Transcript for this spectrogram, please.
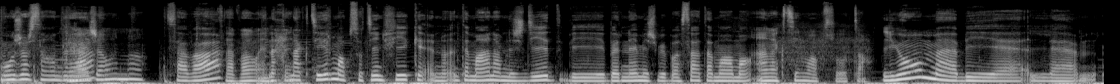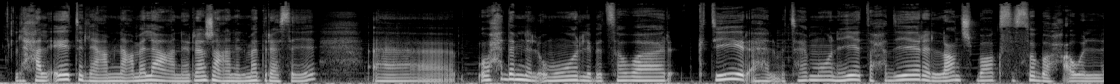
Bonjour ساندرا Hi جوانا ça va ça va وانت نحن كتير مبسوطين فيك إنه أنت معنا من جديد ببرنامج ببساطة ماما. أنا كتير مبسوطة. اليوم بالحلقات اللي عم نعملها عن الرجعة عن المدرسة آه واحدة من الأمور اللي بتصور كتير أهل بتهمهم هي تحضير ال lunch box الصبح أو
